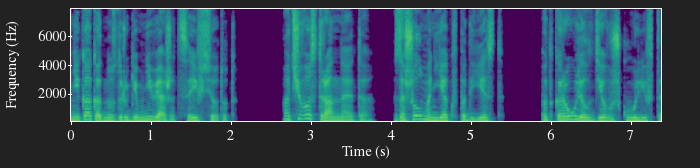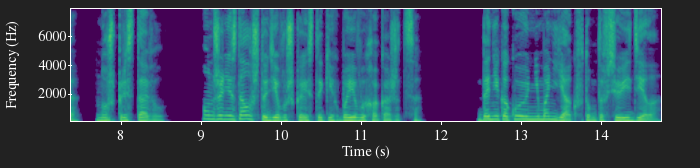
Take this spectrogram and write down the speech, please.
Никак одно с другим не вяжется, и все тут. А чего странно это? Зашел маньяк в подъезд, подкараулил девушку у лифта, нож приставил. Он же не знал, что девушка из таких боевых окажется. Да никакой он не маньяк, в том-то все и дело.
